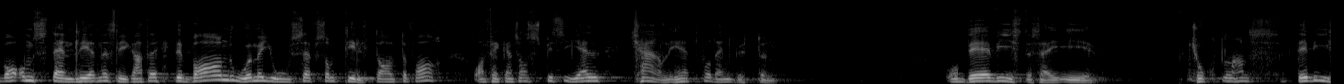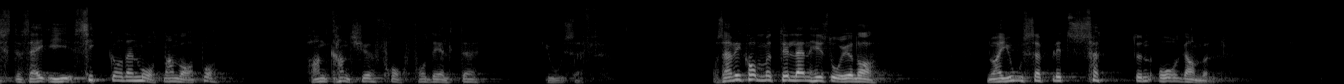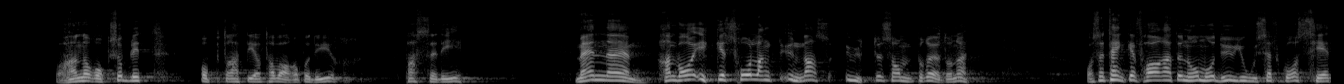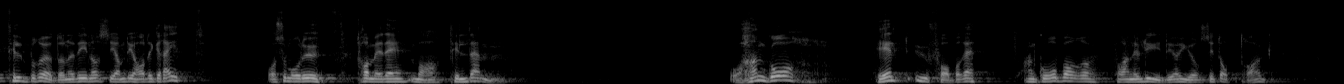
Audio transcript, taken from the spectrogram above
var omstendighetene slik at det, det, var noe med Josef som tiltalte far. Og han fikk en sånn spesiell kjærlighet for den gutten. Og det viste seg i kjortelen hans. Det viste seg i sikker den måten han var på. Han kanskje forfordelte Josef. Og Så er vi kommet til den historien, da. Nå er Josef blitt 17 år gammel. Og han har også blitt oppdratt i å ta vare på dyr, passe de. Men eh, han var ikke så langt unna ute som brødrene. Og Så tenker far at nå må du Josef, gå og se til brødrene dine og si om de har det greit. Og så må du ta med deg mat til dem. Og han går helt uforberedt. Han går bare for han er lydig og gjør sitt oppdrag.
